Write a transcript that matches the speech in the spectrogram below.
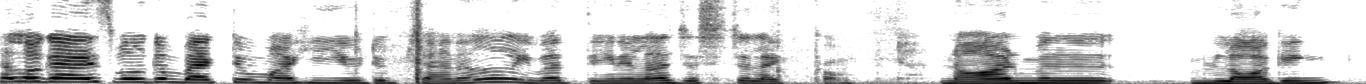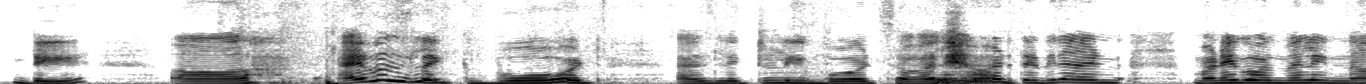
Hello guys welcome back to Mahi YouTube channel ಇವತ್ತೇನಿಲ್ಲ just like normal vlogging day I was like bored I was literally bored so ಅಲ್ಲೇ ಮಾಡ್ತಾಯಿದ್ದೀನಿ ಆ್ಯಂಡ್ ಮನೆಗೆ ಹೋದ್ಮೇಲೆ ಇನ್ನೂ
